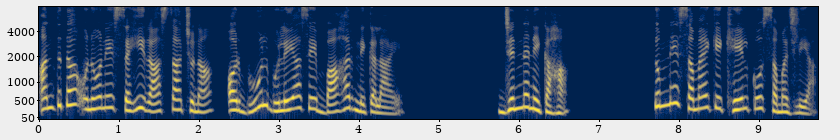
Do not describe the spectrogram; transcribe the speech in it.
अंततः उन्होंने सही रास्ता चुना और भूल भुलैया से बाहर निकल आए। जिन्न ने कहा, तुमने समय के खेल को समझ लिया।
